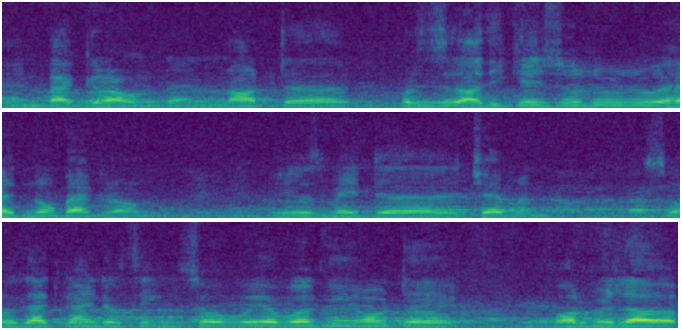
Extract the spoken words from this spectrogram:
and background and not, uh, for instance, Adi Kesavalu had no background he was made chairman. So that kind of thing. So we are working out a formula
